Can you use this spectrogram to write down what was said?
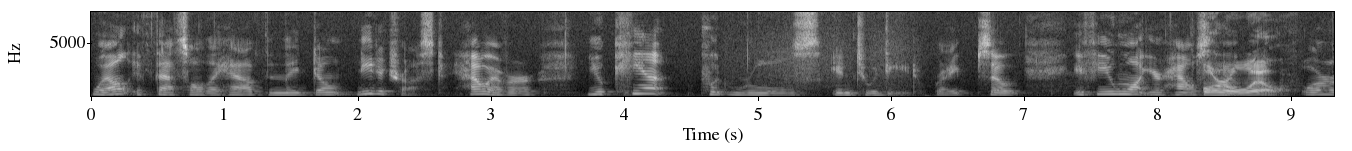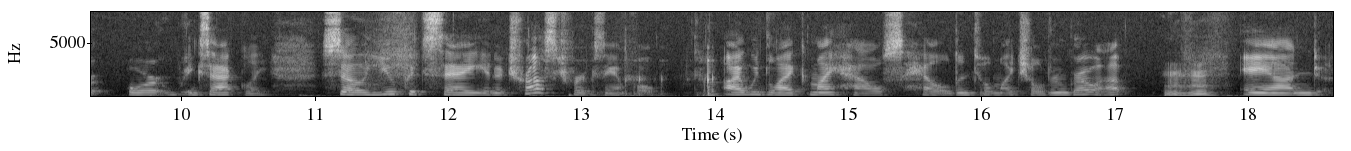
well, if that's all they have, then they don't need a trust. However, you can't put rules into a deed, right? So if you want your house Or a will. or or exactly. So you could say in a trust, for example, I would like my house held until my children grow up. And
